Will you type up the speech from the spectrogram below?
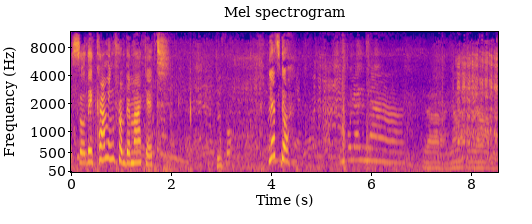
So they're coming from the market. Let's go. Yeah, yeah, yeah.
